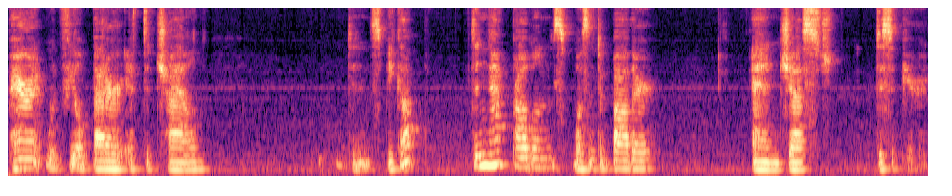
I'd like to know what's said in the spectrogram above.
parent would feel better if the child didn't speak up, didn't have problems, wasn't a bother, and just disappeared.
